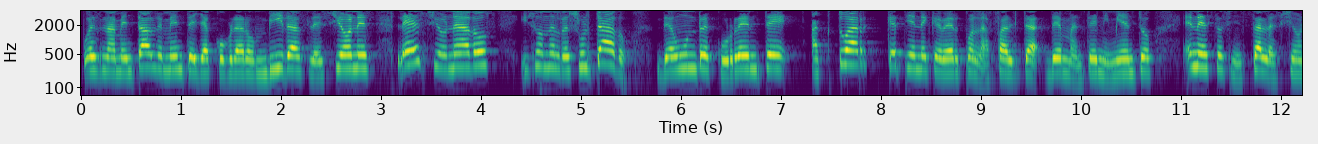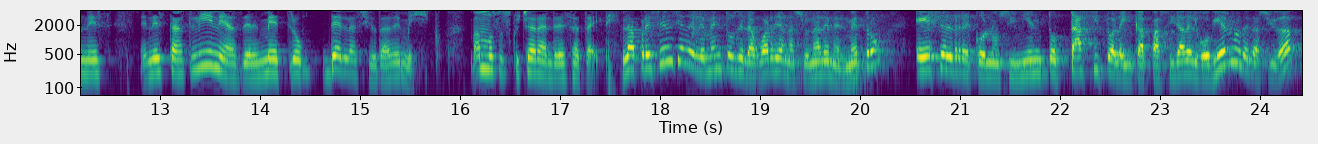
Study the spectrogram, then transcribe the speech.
pues lamentablemente ya cobraron vidas, lesiones, lesionados y son el resultado de un recurrente actuar que tiene que ver con la falta de mantenimiento en estas instalaciones, en estas líneas del metro de la Ciudad de México. Vamos a escuchar a Andrés Ataide. La presencia de elementos de la Guardia Nacional en el metro es el reconocimiento tácito a la incapacidad del gobierno de la ciudad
